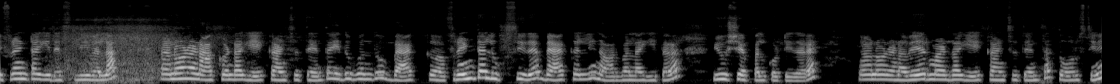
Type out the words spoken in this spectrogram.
ಡಿಫ್ರೆಂಟ್ ಆಗಿದೆ ಸ್ಲೀವೆಲ್ಲ ನೋಡೋಣ ಹಾಕೊಂಡಾಗ ಹೇಗೆ ಕಾಣಿಸುತ್ತೆ ಅಂತ. ಇದು ಬಂದು ಬ್ಯಾಕ್ ಫ್ರಂಟಲ್ಲಿ ಉಕ್ಸ್ ಇದೆ. ಬ್ಯಾಕಲ್ಲಿ ನಾರ್ಮಲ್ ಆಗಿ ಈ ಥರ ಯು ಶೇಪಲ್ಲಿ ಕೊಟ್ಟಿದ್ದಾರೆ. ನೋಡೋಣ ವೇರ್ ಮಾಡಿದಾಗ ಹೇಗೆ ಕಾಣಿಸುತ್ತೆ ಅಂತ ತೋರಿಸ್ತೀನಿ.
